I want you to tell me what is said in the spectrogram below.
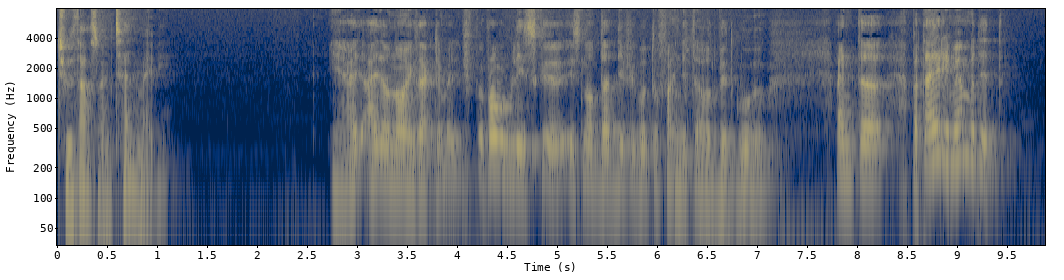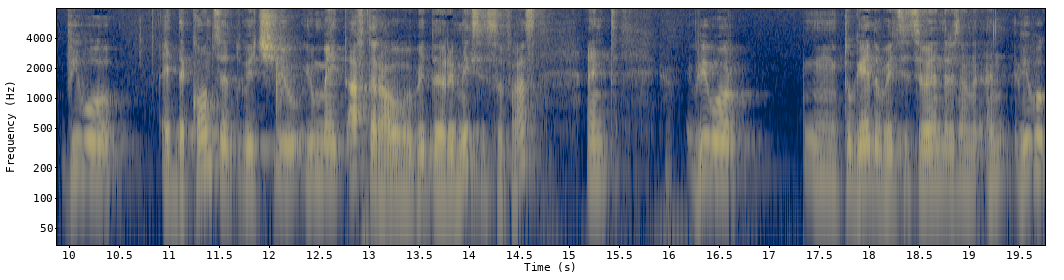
2010 maybe. Yeah, I, I don't know exactly. Probably it's, uh, it's not that difficult to find it out with Google. And uh, but I remember that we were at the concert which you, you made after our with the remixes of us, and we were mm, together with Sidsel Endresen, and we were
